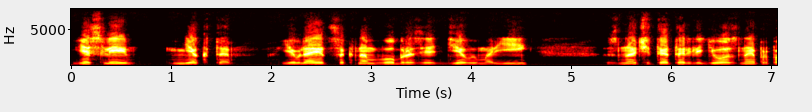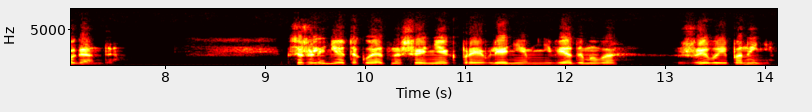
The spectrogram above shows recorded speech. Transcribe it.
Если некто является к нам в образе Девы Марии, значит, это религиозная пропаганда. К сожалению, такое отношение к проявлениям неведомого живо и поныне.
